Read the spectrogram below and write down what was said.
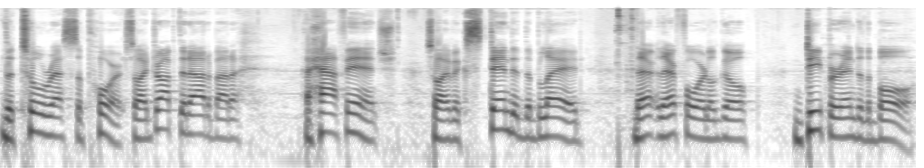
the tool rest support. So I dropped it out about a, a half inch so I've extended the blade, there, therefore it'll go deeper into the bowl.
